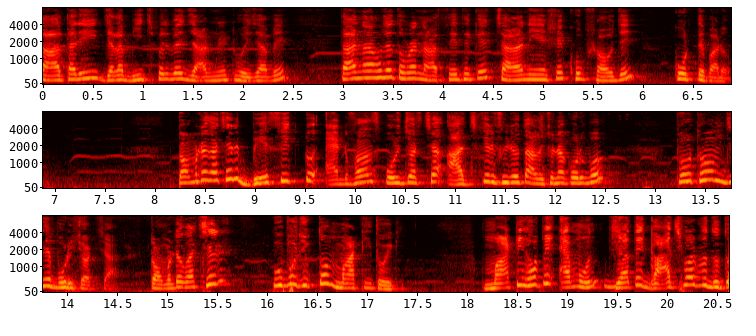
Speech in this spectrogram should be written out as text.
তাড়াতাড়ি যারা বীজ ফেলবে জার্মিনেট হয়ে যাবে। তা না হলে তোমরা নার্সারি থেকে চারা নিয়ে এসে খুব সহজেই করতে পারো। টমেটো গাছের বেসিক টু অ্যাডভান্স পরিচর্যা আজকের ভিডিওতে আলোচনা করব। প্রথম যে পরিচর্যা, টমেটো গাছের উপযুক্ত মাটি তৈরি। মাটি হবে এমন যাতে গাছ বাড়বে দ্রুত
